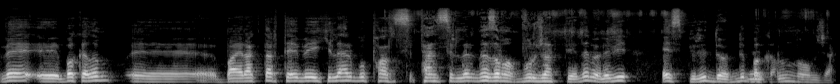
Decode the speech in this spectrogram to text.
ve e, bakalım e, Bayraktar TB2'ler bu Pans- Panzer'leri ne zaman vuracak diye de böyle bir espri döndü. Bakalım ne olacak.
